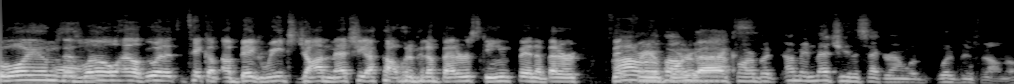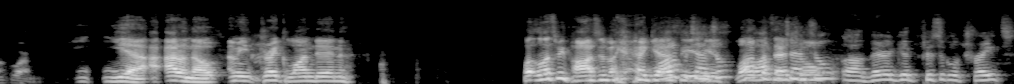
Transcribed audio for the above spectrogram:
well. Williams as Um, well. Hell, if you wanted to take a, a big reach, John Metchie, I thought would have been a better scheme fit, and a better fit I for don't know your if I would go that far, but I mean, Metchie in the second round would, would have been phenomenal for him. Yeah, I, I don't know. I mean, Drake London. Well, let's be positive. I A guess lot of he- he has- potential. lot of potential. Uh, very good physical traits.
